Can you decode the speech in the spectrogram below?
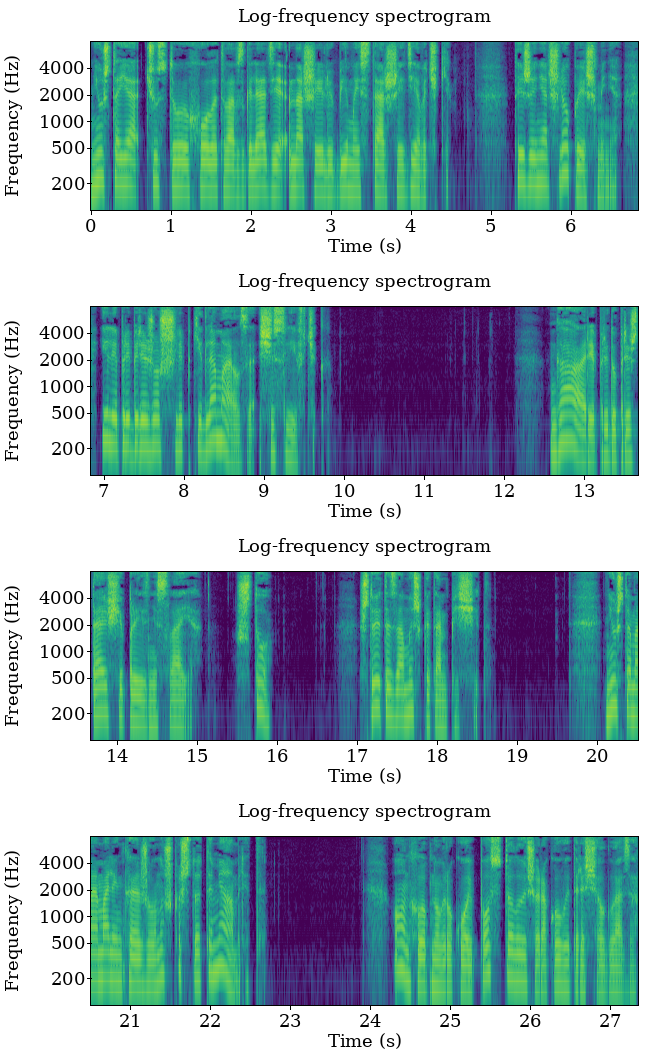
Неужто я чувствую холод во взгляде нашей любимой старшей девочки? Ты же не отшлепаешь меня или прибережешь шлепки для Майлза, счастливчик?» «Гарри», — предупреждающе произнесла я. «Что?» Что это за мышка там пищит? Неужто моя маленькая женушка что-то мямлет? Он хлопнул рукой по столу и широко вытаращил глаза.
